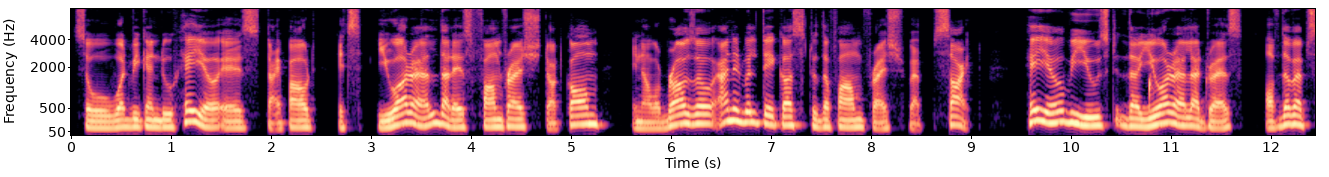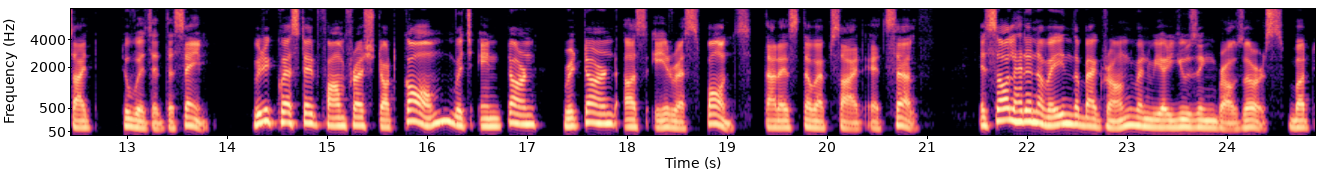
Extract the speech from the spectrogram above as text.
So what we can do here is type out its URL that is farmfresh.com in our browser and it will take us to the FarmFresh website. Here we used the URL address of the website to visit the same. We requested farmfresh.com which in turn returned us a response, that is the website itself. It's all hidden away in the background when we are using browsers, but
